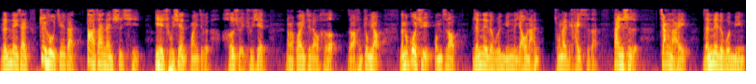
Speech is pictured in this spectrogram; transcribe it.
人类在最后阶段大灾难时期也出现关于这个河水出现。那么关于这条河是吧很重要。那么过去我们知道人类的文明的摇篮从那里开始的，但是将来人类的文明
